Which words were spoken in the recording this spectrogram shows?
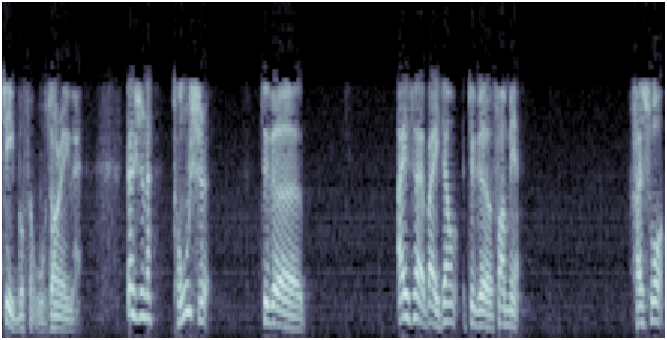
这一部分武装人员。但是呢，同时这个埃塞拜疆这个方面还说，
